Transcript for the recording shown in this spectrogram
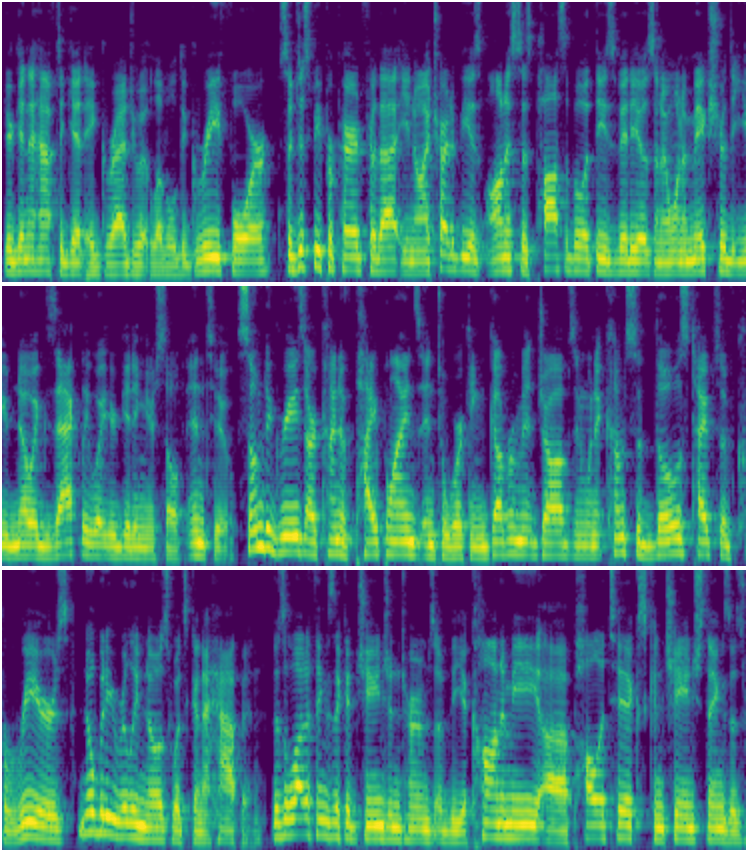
you're gonna have to get a graduate level degree for. So just be prepared for that. You know, I try to be as honest as possible with these videos and I wanna make sure that you know exactly what you're getting yourself into. Some degrees are kind of pipelines into working government jobs and when it comes to those types of careers, nobody really knows what's gonna happen. There's a lot of things that could change in terms of the economy, uh, politics can change things as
